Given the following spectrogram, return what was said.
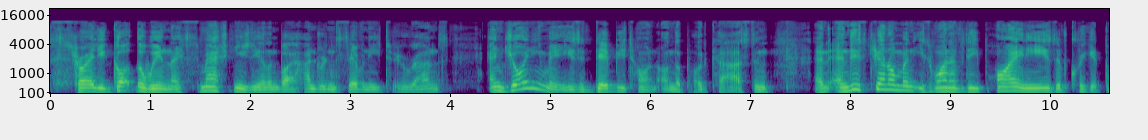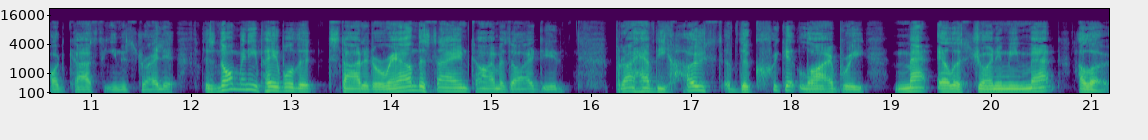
Australia got the win. They smashed New Zealand by 172 runs. And joining me is a debutant on the podcast. And, and, and this gentleman is one of the pioneers of cricket podcasting in Australia. There's not many people that started around the same time as I did, but I have the host of the Cricket Library, Matt Ellis, joining me. Matt, hello.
